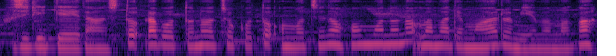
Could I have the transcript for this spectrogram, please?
不思議系男子とラボットのチョコとお餅の本物のママでもあるみゆママが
